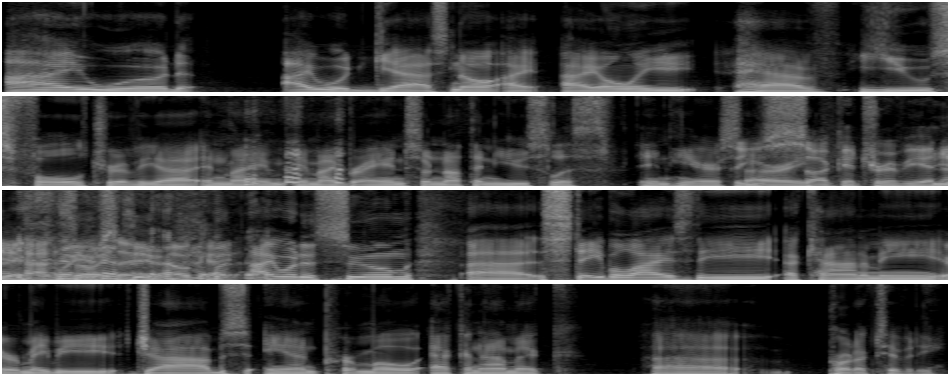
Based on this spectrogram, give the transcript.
I would I would guess. No, I, I only have useful trivia in my in my brain, so nothing useless in here. So Sorry. you suck at trivia. now, Yeah, so I do. Okay. But I would assume uh, stabilize the economy or maybe jobs and promote economic uh, productivity.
